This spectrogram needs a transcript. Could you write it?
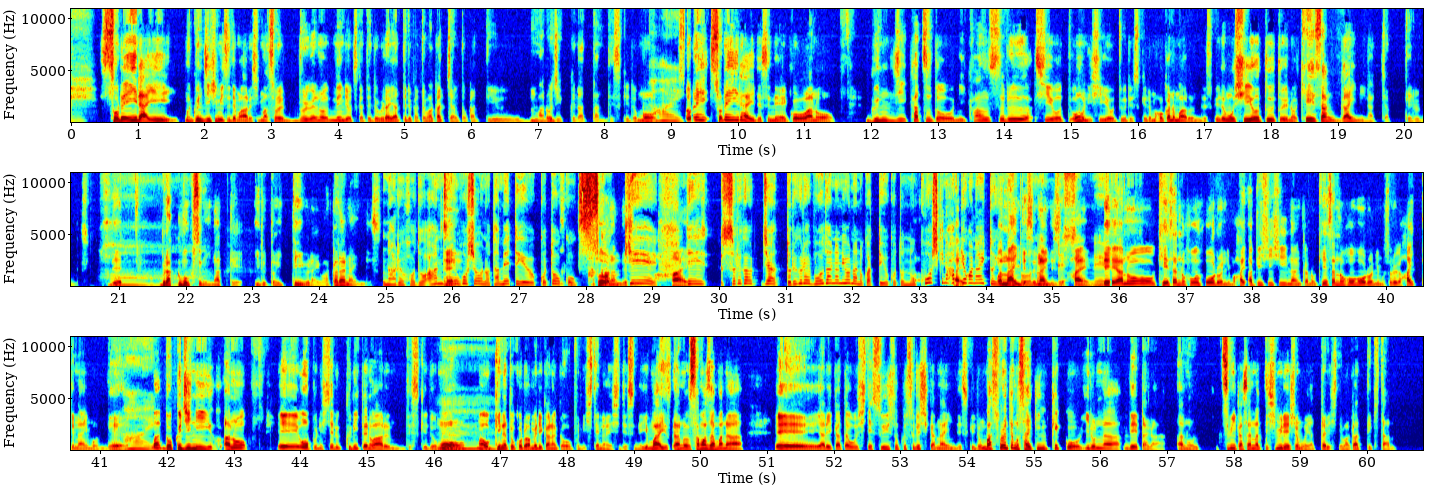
それ以来、まあ、軍事秘密でもあるし、まあ、それ、どれぐらいの燃料を使ってどれぐらいやってるかって分かっちゃうとかっていう、まあ、ロジックだったんですけども、はい。それ、それ以来ですね、こう、あの、軍事活動に関する CO2、主に CO2 ですけども、他のもあるんですけども、CO2 というのは計算外になっちゃってるんです。ではあブラックボックスになっていると言っていいぐらいわからないんです。なるほど。安全保障のためっていうことをこう掲げよ。はい。で、それがじゃあどれぐらい膨大な量なのかっていうことの公式な発表がないというまあ、ことないんです、ないんです。はい。よね。で、あの、計算の方法論にも、はい、IPCC なんかの計算の方法論にもそれが入ってないもんで、はい。まあ、独自に、あの、えーオープンにしてる国というのはあるんですけども、うん。まあ、大きなところ、アメリカなんかオープンにしてないしですね、まあ、あの、様々な、えーやり方をして推測するしかないんですけど、まあ、それでも最近結構いろんなデータが、あの、積み重なってシミュレーションもやったりして分かってきた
